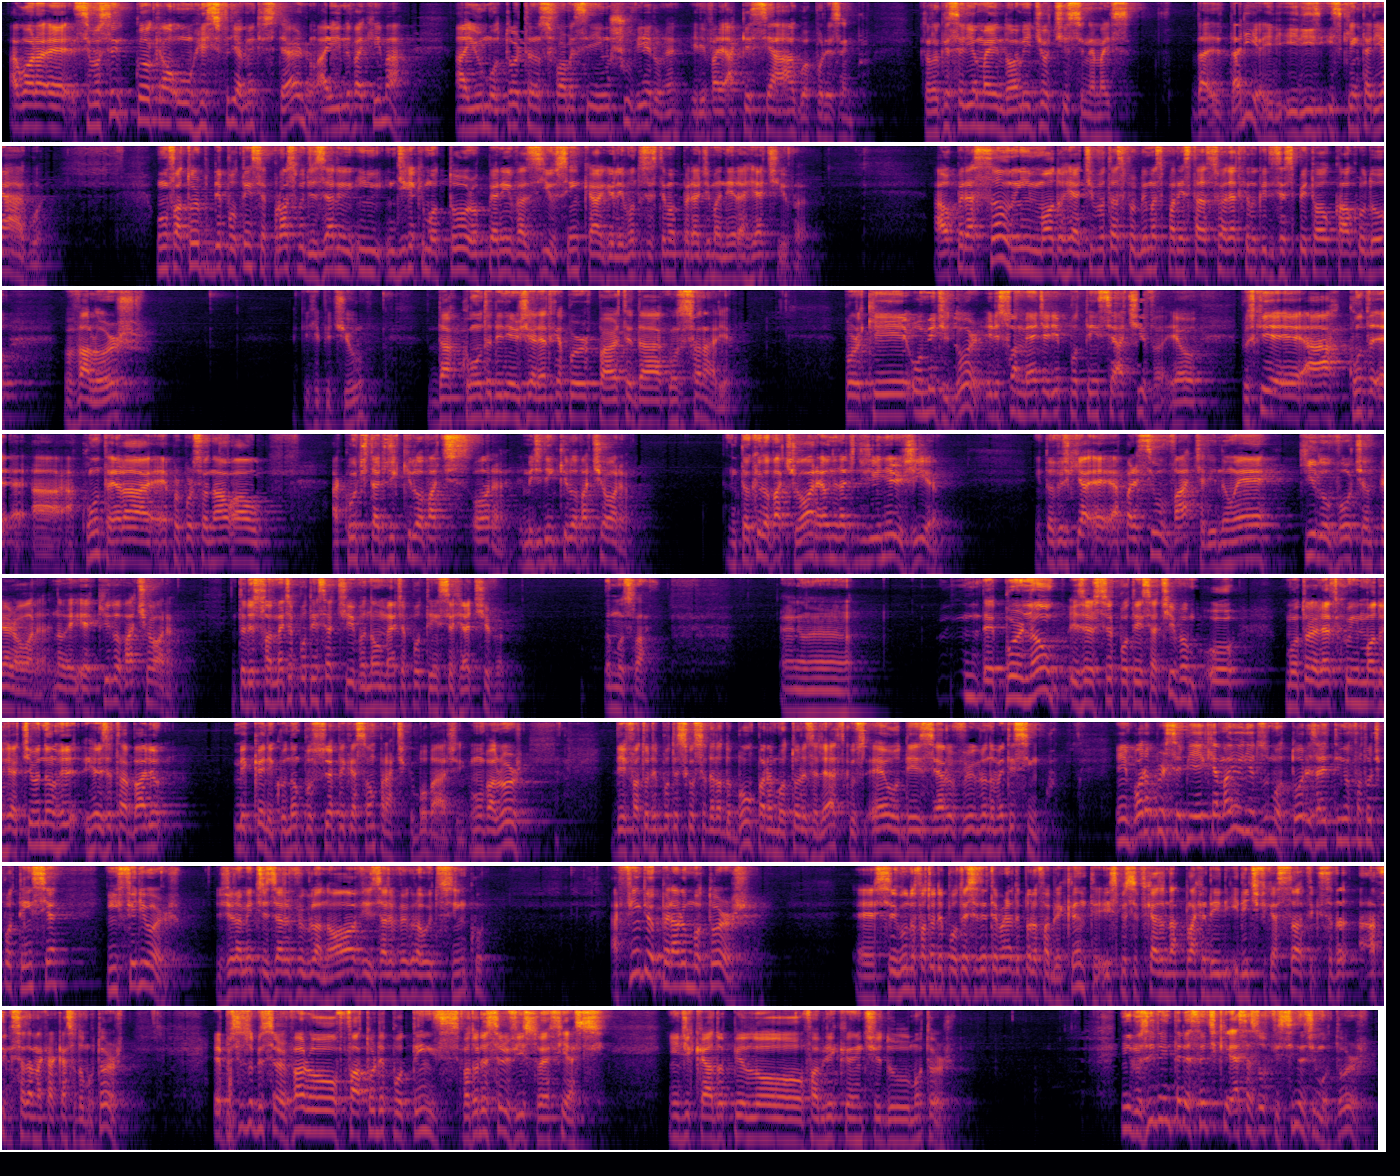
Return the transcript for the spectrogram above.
Agora, é, se você colocar um resfriamento externo, aí não vai queimar aí o motor transforma-se em um chuveiro, né? Ele vai aquecer a água, por exemplo. Claro que seria uma enorme idiotice, né? Mas daria, ele, ele esquentaria a água. Um fator de potência próximo de zero indica que o motor opera em vazio, sem carga, levando o sistema a operar de maneira reativa. A operação em modo reativo traz problemas para a instalação elétrica no que diz respeito ao cálculo do valor, aqui repetiu, da conta de energia elétrica por parte da concessionária. Porque o medidor, ele só mede ali potência ativa. É o, por isso que é, a conta, é, a, a conta ela é proporcional ao a quantidade de quilowatts-hora, é medida em quilowatt-hora. Então, quilowatt-hora é a unidade de energia. Então, veja que é, apareceu o watt ali, não é kilovolt-ampere-hora, não, é, é quilowatt-hora. Então, ele só mede a potência ativa, não mede a potência reativa. Vamos lá. Uh, por não exercer potência ativa, o motor elétrico em modo reativo não realiza trabalho mecânico não possui aplicação prática, bobagem. Um valor de fator de potência considerado bom para motores elétricos é o de 0,95. Embora eu percebi que a maioria dos motores aí tem o um fator de potência inferior, geralmente 0,9, 0,85. A fim de operar o motor, é, segundo o fator de potência determinado pelo fabricante, especificado na placa de identificação afixada, afixada na carcaça do motor, é preciso observar o fator de potência, fator de serviço, FS, indicado pelo fabricante do motor. Inclusive é interessante que essas oficinas de motor,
